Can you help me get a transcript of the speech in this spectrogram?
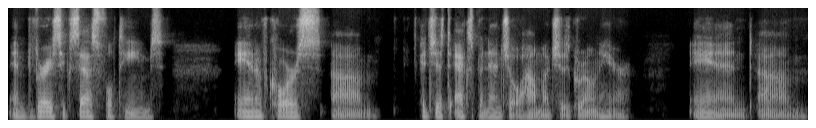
and very successful teams, and of course, um, it's just exponential how much has grown here, and um,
